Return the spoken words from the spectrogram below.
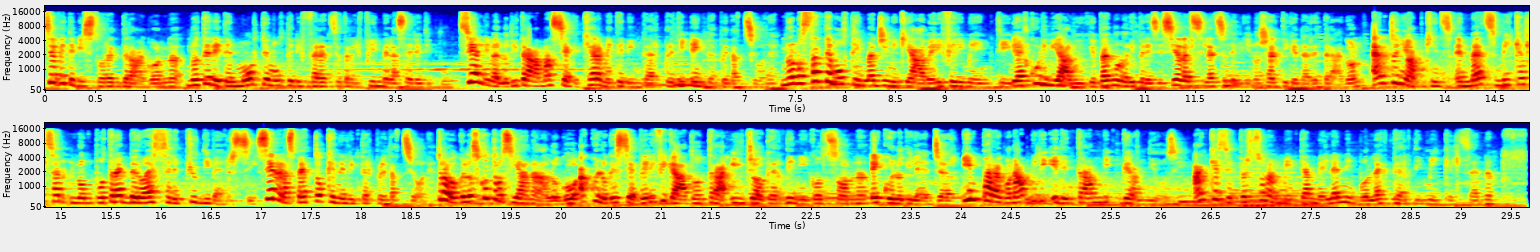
Se avete visto Red Dragon, noterete molte molte differenze tra il film e la serie tv, sia a livello di trama sia che chiaramente di interpreti e interpretazione. Nonostante molte immagini chiave, riferimenti e alcuni dialoghi che vengono ripresi sia dal Silenzio degli Innocenti che da Red Dragon, Anthony Hopkins e Mads Mikkelsen non potrebbero essere più diversi, sia nell'aspetto che nell'interpretazione. Trovo che lo scontro sia analogo a quello che si è verificato tra il Joker di Nicholson e quello di Ledger, imparagonabili ed entrambi grandiosi. Anche se personalmente a me l'Hannibal Lecter di Mikkelsen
